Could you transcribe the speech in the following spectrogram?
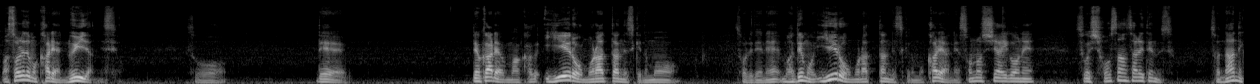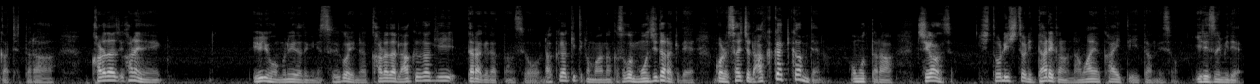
まあそれでも彼は脱いだんですよ。そう。で、で、彼はまあイエローをもらったんですけども、それでね、まあでもイエローをもらったんですけども、彼はね、その試合後ね、すごい称賛されてるんですよ。それなんでかって言ったら、体、彼ね、ユニフォーム脱いだ時にすごいね、体落書きだらけだったんですよ。落書きっていうかまあなんかすごい文字だらけで、これ最初落書きかみたいな思ったら違うんですよ。一人一人誰かの名前を書いていたんですよ。入れ墨で。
